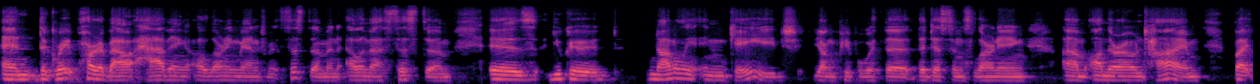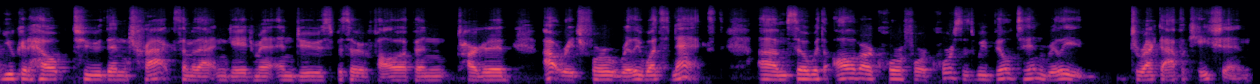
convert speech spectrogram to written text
and the great part about having a learning management system, an LMS system, is you could not only engage young people with the, the distance learning um, on their own time, but you could help to then track some of that engagement and do specific follow up and targeted outreach for really what's next. Um, so, with all of our core four courses, we built in really direct application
